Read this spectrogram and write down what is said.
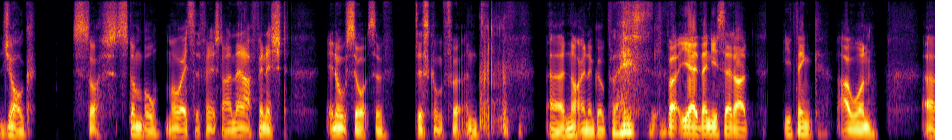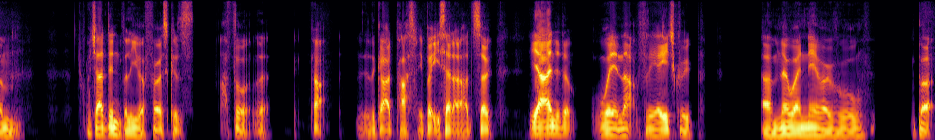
jog, so stumble my way to the finish line. And then I finished in all sorts of discomfort and uh, not in a good place. but yeah, then you said I, you think I won, um, which I didn't believe at first because I thought that God, the guy had passed me, but you said I had. So yeah, I ended up winning that for the age group. Um, nowhere near overall, but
